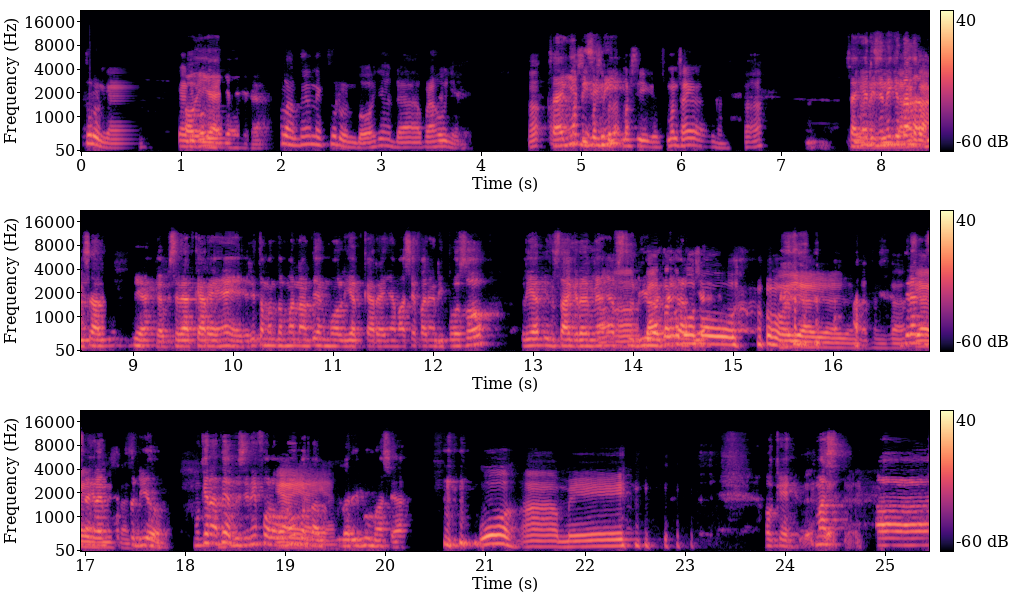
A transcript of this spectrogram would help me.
turun kan? Yang Oh iya iya iya. lantainya naik turun, bawahnya ada perahunya. Sayangnya masih, di sini- masih, cuman saya Hah? Sayangnya di Di sini kita nggak bisa lihat ya, nggak bisa lihat karyanya ya. Jadi teman-teman nanti yang mau lihat karyanya Mas Evan yang di Poso, lihat Instagramnya F Uh, Studio datang ke Poso. oh iya iya iya. lihat ya, ya, Instagram. F Studio. Mungkin nanti habis ini follow kamu ya, bertambah ya. 2000 Mas ya. Wah, amin. Oke, Mas. eh,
